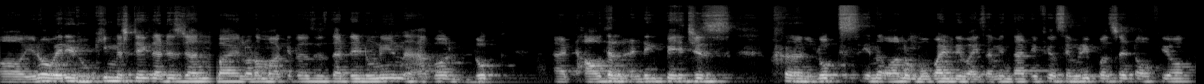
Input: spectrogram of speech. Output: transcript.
uh, you know, very rookie mistake that is done by a lot of marketers is that they don't even have a look at how the landing pages looks in on a mobile device. I mean that if you're 70% of your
